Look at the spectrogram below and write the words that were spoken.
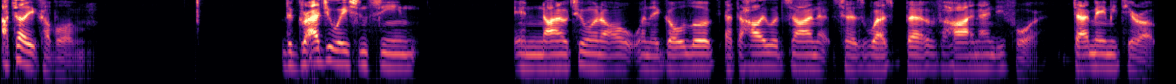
I'll tell you a couple of them the graduation scene in 90210 when they go look at the Hollywood sign that says West Bev High 94. That made me tear up.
